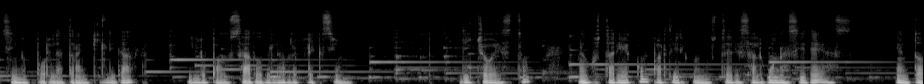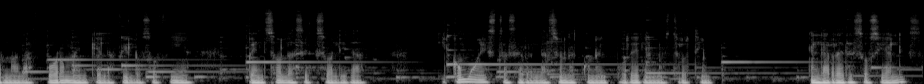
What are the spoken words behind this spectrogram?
sino por la tranquilidad y lo pausado de la reflexión. Dicho esto, me gustaría compartir con ustedes algunas ideas en torno a la forma en que la filosofía pensó la sexualidad y cómo ésta se relaciona con el poder en nuestro tiempo. En las redes sociales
